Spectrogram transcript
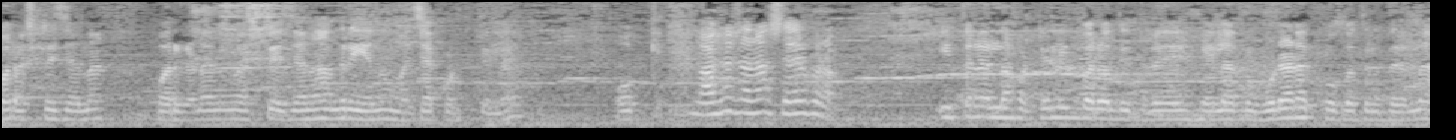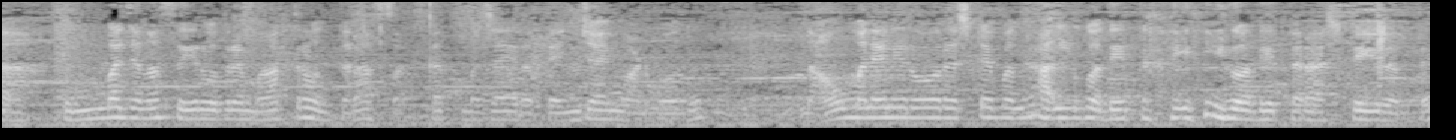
ಬರೋಷ್ಟೇ ಜನ ಹೊರಗಡೆ ಅಷ್ಟೇ ಜನ ಅಂದ್ರೆ ಏನು ಮಜಾ ಕೊಡ್ತಿಲ್ಲ. ಓಕೆ ಅಷ್ಟು ಜನ ಸೇರ್ ಬರ ಈ ತರ ಎಲ್ಲ ಹೋಟೆಲಿಗೆ ಬರೋದಿದ್ರೆ ಎಲ್ಲಾದ್ರೂ ಓಡಾಡಕ್ ಹೋಗೋದ್ರಿದ್ರೆಲ್ಲ ತುಂಬಾ ಜನ ಸೇರೋದ್ರೆ ಮಾತ್ರ ಒಂಥರ ಸಖತ್ ಮಜಾ ಇರುತ್ತೆ. ಎಂಜಾಯ್ ಮಾಡ್ಬೋದು. ನಾವು ಮನೇಲಿರೋರಷ್ಟೇ ಬಂದ್ರೆ ಅಲ್ಲೂ ಅದೇ ತರ ಇಲ್ಲೂ ಅದೇ ತರ ಅಷ್ಟೇ ಇರುತ್ತೆ.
